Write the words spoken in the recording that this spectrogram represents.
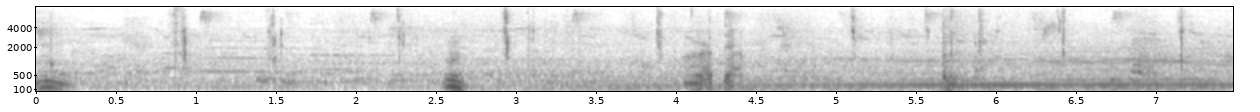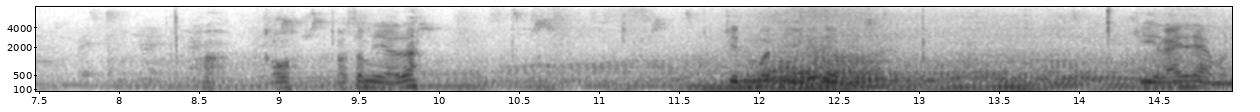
อืมอืมเอาละแจกอะโอ้เอาสมียเด้อกินหมดนี่ก็เดี๋ยวขี่ไรแท้มัน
